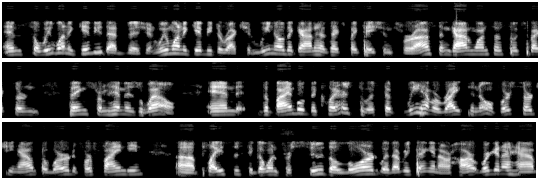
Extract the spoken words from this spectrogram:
And so we want to give you that vision. We want to give you direction. We know that God has expectations for us and God wants us to expect certain things from Him as well. And the Bible declares to us that we have a right to know if we're searching out the Word, if we're finding uh, places to go and pursue the Lord with everything in our heart, we're going to have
